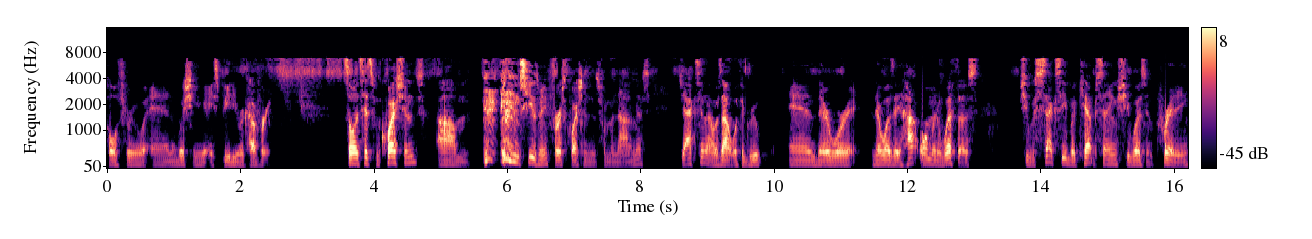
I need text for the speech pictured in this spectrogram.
pull through and wishing you a speedy recovery. So let's hit some questions. Um, excuse me. First question is from anonymous. Jackson, I was out with a group and there were there was a hot woman with us. She was sexy but kept saying she wasn't pretty.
